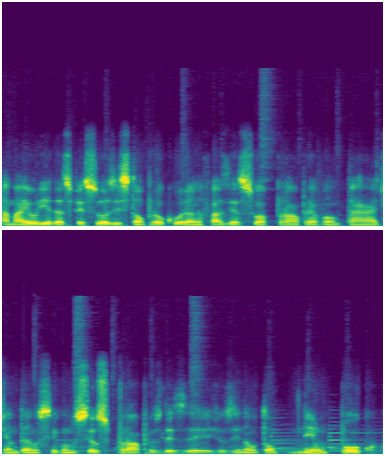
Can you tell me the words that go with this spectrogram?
A maioria das pessoas estão procurando fazer a sua própria vontade, andando segundo os seus próprios desejos e não estão nem um pouco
